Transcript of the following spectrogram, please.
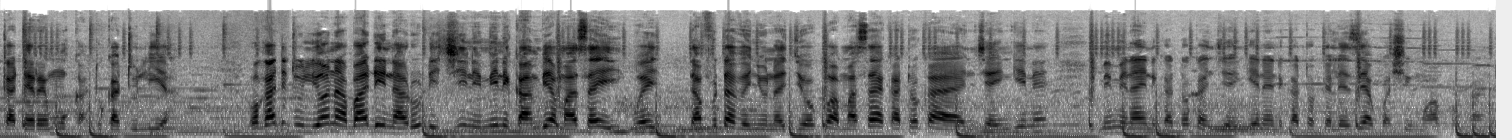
Kateremuka tukatulia wakati tuliona bado inarudi chini, mi nikaambia Masai, we tafuta venye unajiokoa. Masai akatoka njia ingine, mimi naye nikatoka njia ingine, nikatokelezea kwa shimo hapo kando.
